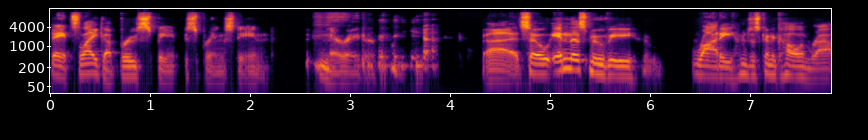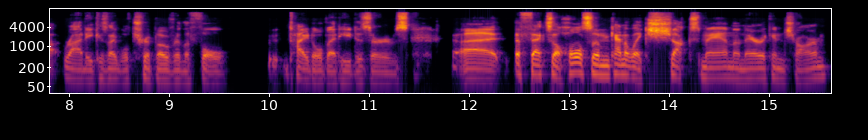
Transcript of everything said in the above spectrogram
It's like a Bruce Sp- Springsteen narrator. yeah. Uh, so in this movie, Roddy, I'm just going to call him Ro- Roddy because I will trip over the full title that he deserves. Uh, affects a wholesome kind of like shucks, ma'am, American charm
